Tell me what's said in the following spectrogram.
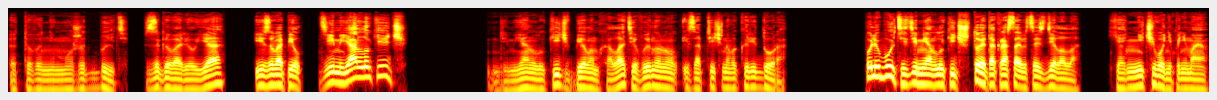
«Этого не может быть», — заговорил я и завопил. «Демьян Лукич!» Демьян Лукич в белом халате вынырнул из аптечного коридора. «Полюбуйтесь, Демьян Лукич, что эта красавица сделала! Я ничего не понимаю!»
